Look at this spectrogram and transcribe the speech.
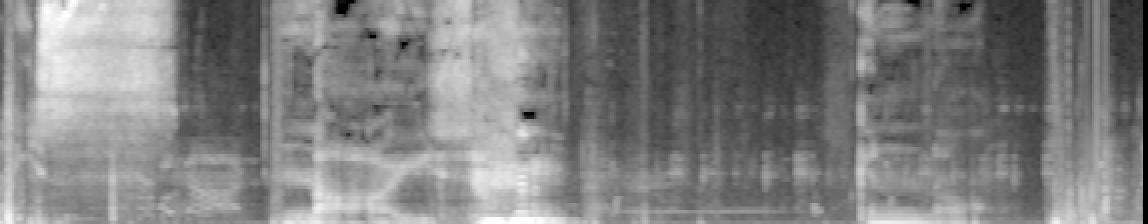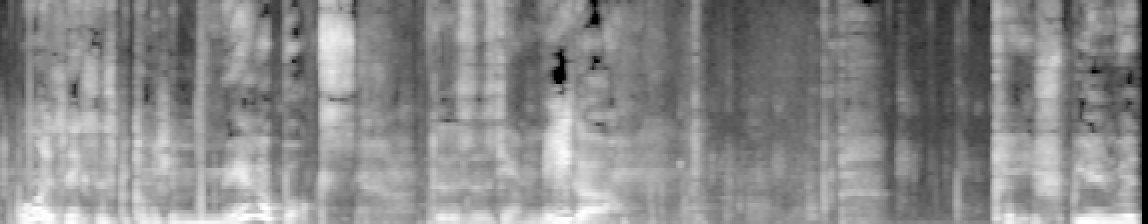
Nice. Nice. genau. Oh, als nächstes bekomme ich eine Megabox. Das ist ja mega. Okay, spielen wir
